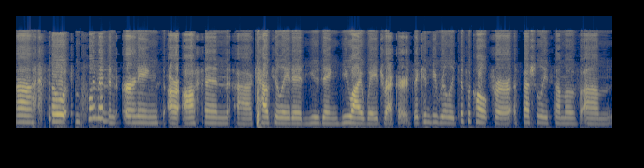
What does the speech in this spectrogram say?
Uh, so employment and earnings are often uh, calculated using UI wage records. It can be really difficult for especially some of um,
